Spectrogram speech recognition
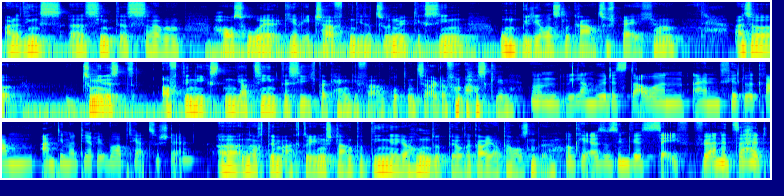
Allerdings äh, sind das ähm, haushohe Gerätschaften, die dazu nötig sind, um Billionstel Gramm zu speichern. Also zumindest auf die nächsten Jahrzehnte sehe ich da kein Gefahrenpotenzial davon ausgehen. Und wie lange würde es dauern, ein Viertelgramm Antimaterie überhaupt herzustellen? Äh, nach dem aktuellen Stand der Dinge Jahrhunderte oder gar Jahrtausende. Okay, also sind wir safe für eine Zeit.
